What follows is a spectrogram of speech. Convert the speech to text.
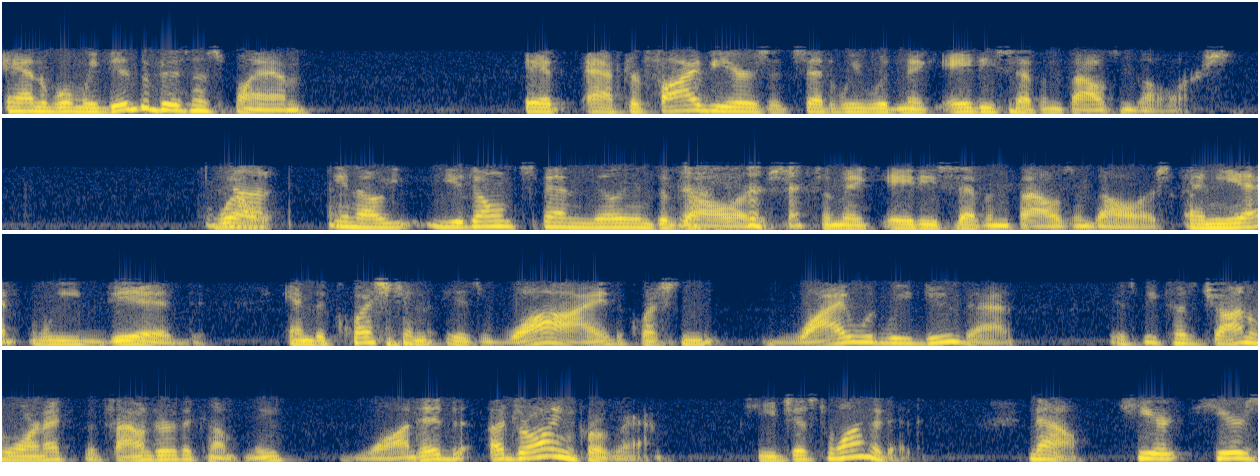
And when we did the business plan, it after five years, it said we would make eighty-seven thousand dollars. Well, Not- you know, you don't spend millions of dollars to make eighty-seven thousand dollars, and yet we did. And the question is why? The question, why would we do that? Is because John Warnock, the founder of the company, wanted a drawing program. He just wanted it. Now, here, here's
